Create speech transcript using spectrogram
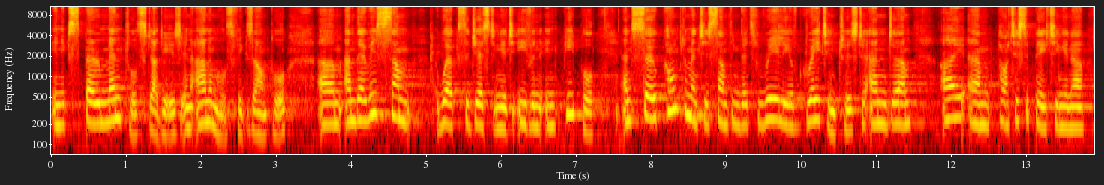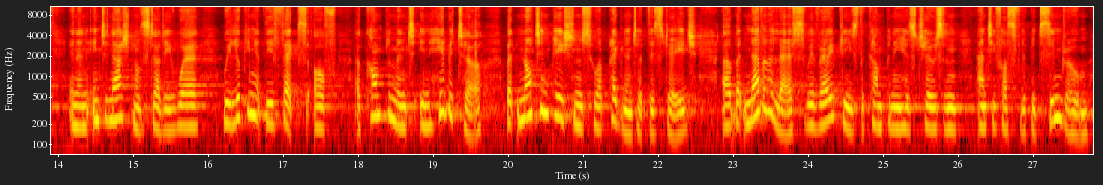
in experimental studies in animals, for example, um, and there is some work suggesting it even in people. And so complement is something that's really of great interest, and um, I am participating in, a, in an international study where we're looking at the effects of a complement inhibitor, but not in patients who are pregnant at this stage. Uh, but nevertheless, we're very pleased the company has chosen antiphospholipid syndrome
